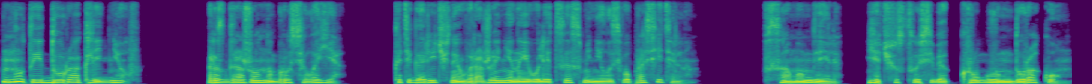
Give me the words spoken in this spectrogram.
«Ну ты и дурак, Леднев! Раздраженно бросила я. Категоричное выражение на его лице сменилось вопросительным. «В самом деле, я чувствую себя круглым дураком».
